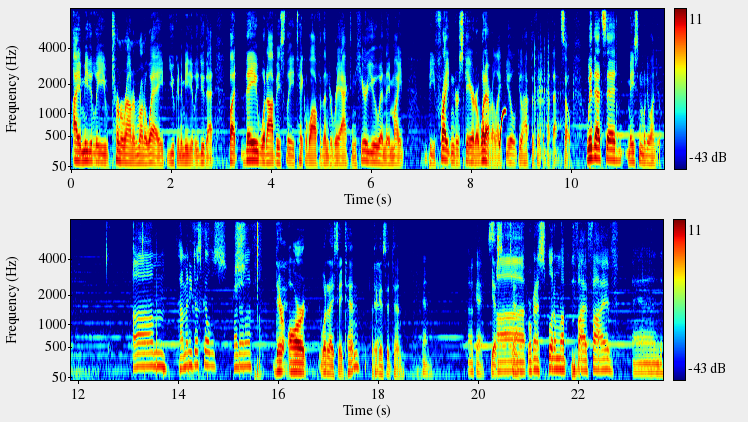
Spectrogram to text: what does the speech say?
I immediately turn around and run away, you can immediately do that. But they would obviously take a while for them to react and hear you, and they might be frightened or scared or whatever. Like you'll you'll have to think about that. So with that said, Mason, what do you want to do? Um, how many dusk elves are there left? There are what did I say? Ten? I think I said ten. Ten. Okay. Yes, Uh, we're gonna split them up five five, and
